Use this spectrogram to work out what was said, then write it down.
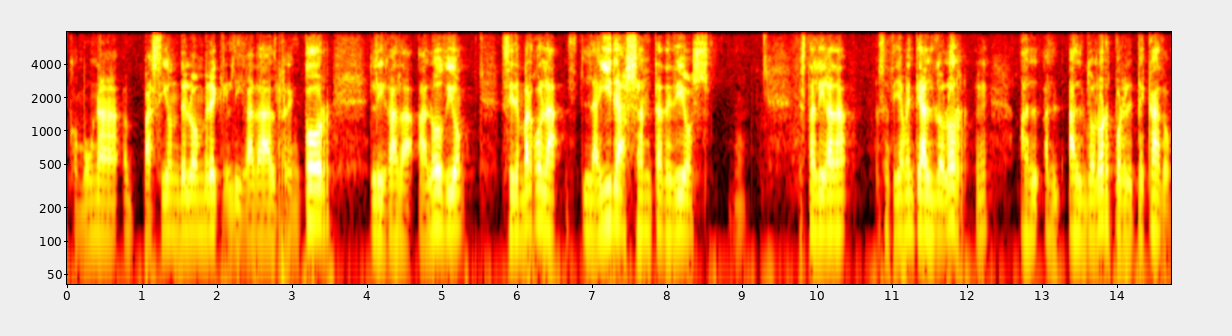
como una pasión del hombre ligada al rencor, ligada al odio. Sin embargo, la, la ira santa de Dios está ligada sencillamente al dolor, ¿eh? al, dolor por el pecado.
